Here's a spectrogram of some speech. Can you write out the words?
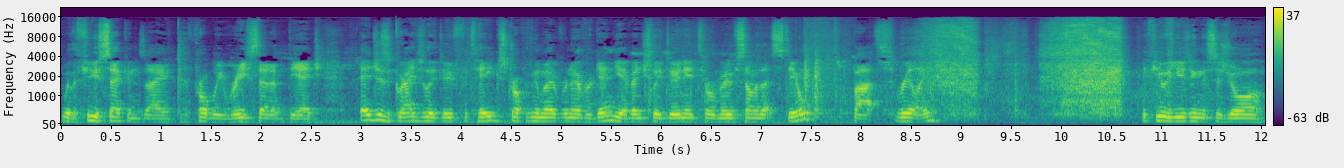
with a few seconds they have probably resetted the edge. Edges gradually do fatigue, stropping them over and over again. You eventually do need to remove some of that steel, but really, if you were using this as your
